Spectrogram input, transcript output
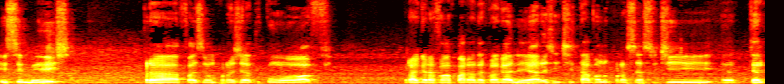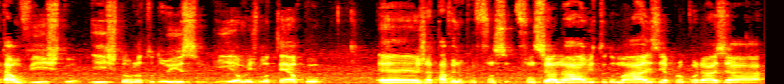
esse mês para fazer um projeto com off, para gravar uma parada com a galera. A gente estava no processo de é, tentar o visto e estourou tudo isso. E ao mesmo tempo é, eu já estava indo para o funcional e tudo mais, ia procurar já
